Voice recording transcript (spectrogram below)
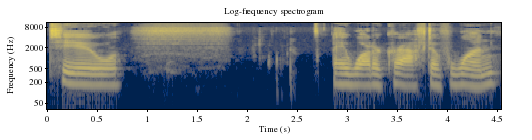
to a watercraft of one.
